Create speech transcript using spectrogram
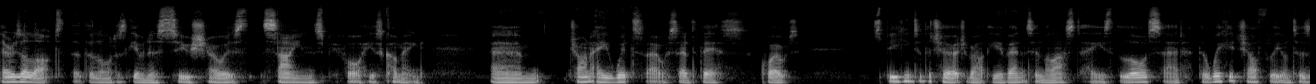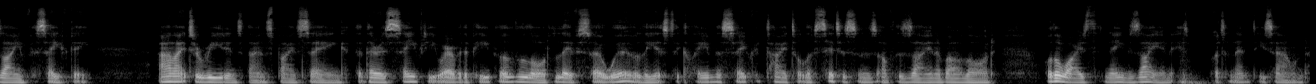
There is a lot that the Lord has given us to show us signs before His coming. Um, John A. Widtsoe said this quote Speaking to the church about the events in the last days, the Lord said, The wicked shall flee unto Zion for safety. I like to read into that inspired saying that there is safety wherever the people of the Lord live so worthily as to claim the sacred title of citizens of the Zion of our Lord. Otherwise, the name Zion is but an empty sound.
